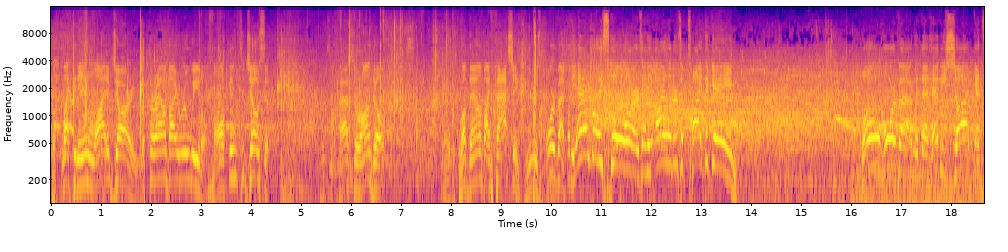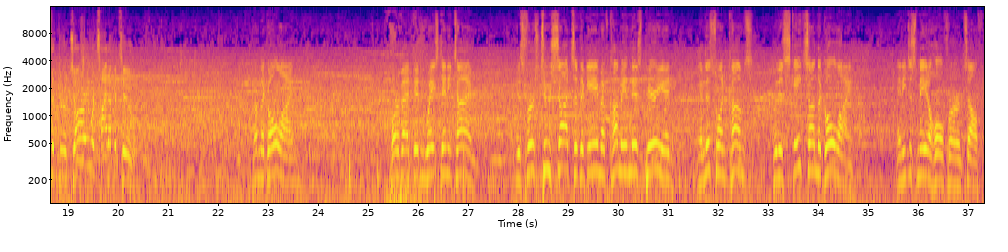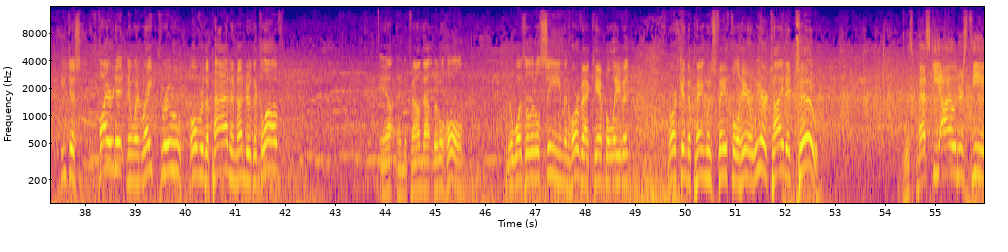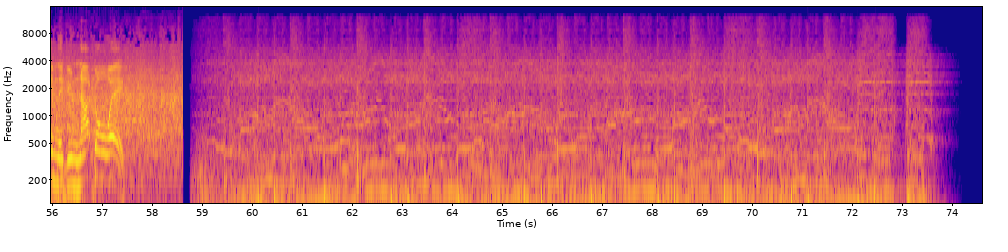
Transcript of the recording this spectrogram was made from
Deflected in wide of Jarry. Whipped around by Ruhwedel. Malkin to Joseph. Takes it past Durando. And it was gloved down by Fasching. Here is Horvat for the angle. He scores! And the Islanders have tied the game. Bo Horvat with that heavy shot gets it through Jarry. We're tied up at two. From the goal line. Horvat didn't waste any time. His first two shots of the game have come in this period, and this one comes with his skates on the goal line. And he just made a hole for himself. He just fired it and it went right through over the pad and under the glove. Yeah, and he found that little hole. There was a little seam, and Horvat can't believe it. Nor can the Penguins faithful here. We are tied at two. This pesky Islanders team, they do not go away.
